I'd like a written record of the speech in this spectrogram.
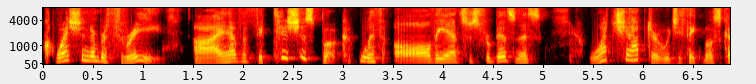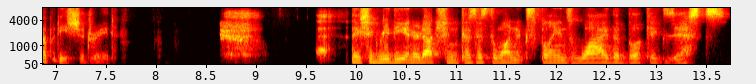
Question number three. I have a fictitious book with all the answers for business. What chapter would you think most companies should read? They should read the introduction because it's the one that explains why the book exists.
